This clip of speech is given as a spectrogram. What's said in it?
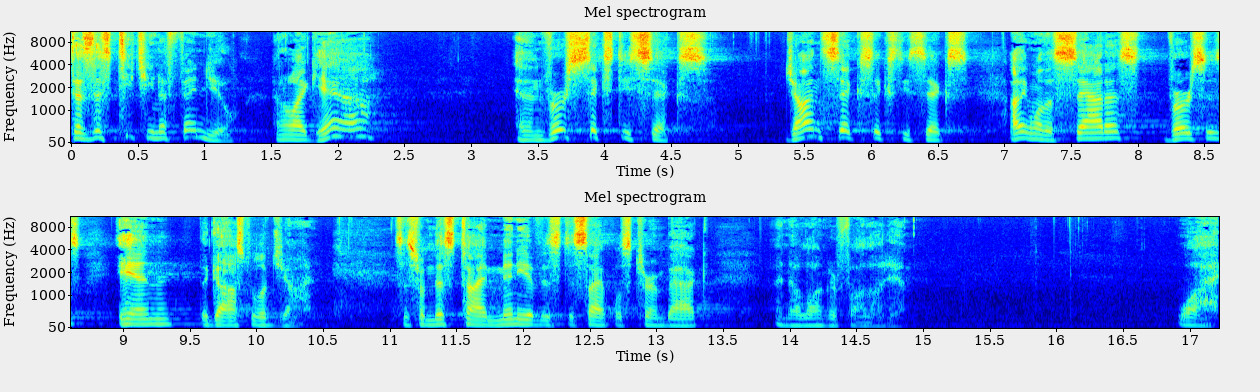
Does this teaching offend you? And they're like, Yeah. And in verse 66, John 6 66, I think one of the saddest verses in the Gospel of John. It says, From this time, many of his disciples turned back and no longer followed him. Why?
